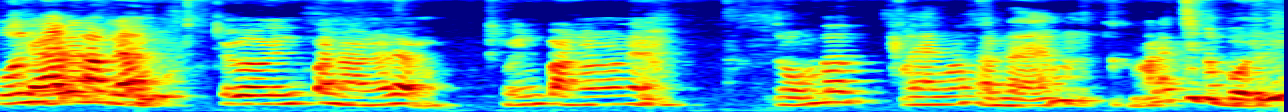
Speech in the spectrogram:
பொறுமையா சாப்பிடுறேன். வின் பண்ணாங்கல்ல வின் பண்ணணும்னு ரொம்ப வேகமா சாப்பிடுறேன். அரைச்சிக்க போகுது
